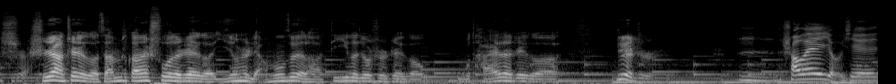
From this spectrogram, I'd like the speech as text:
是。实际上，这个咱们刚才说的这个已经是两宗罪了。第一个就是这个舞台的这个劣质，嗯，稍微有一些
